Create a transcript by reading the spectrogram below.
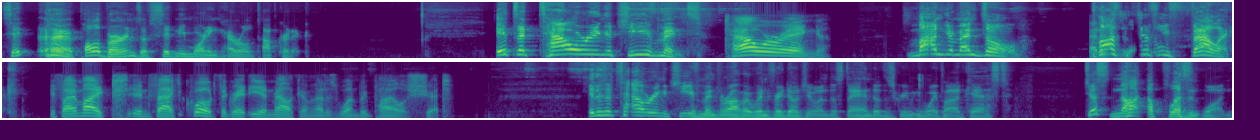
Sid, Paul Byrnes of Sydney Morning Herald, top critic. It's a towering achievement, towering. monumental, That is positively phallic. If I might, in fact, quote the great Ian Malcolm, that is one big pile of shit. It is a towering achievement, Robert Winfree, don't you understand, of the Screaming Boy podcast. Just not a pleasant one.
